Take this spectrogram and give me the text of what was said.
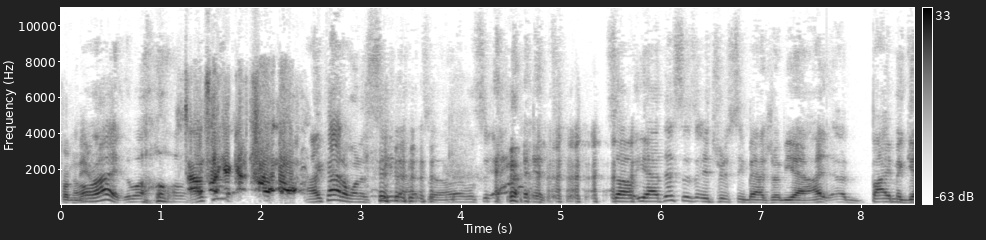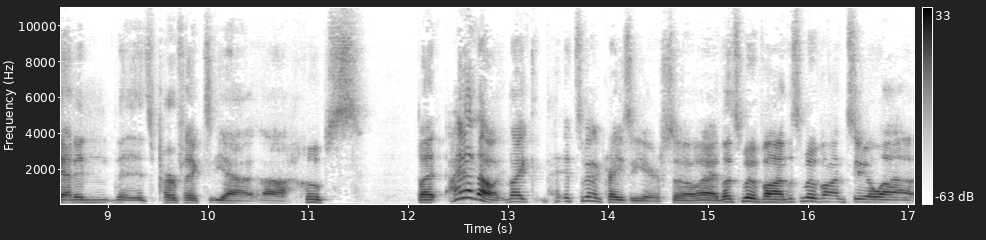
from there. All right. Well, I Sounds like a good promo. I kind of want to see that. So we'll see. so yeah, this is an interesting matchup. Yeah, I, uh, by Mageddon, it's perfect. Yeah, uh, hoops. But I don't know. Like it's been a crazy year. So all right, let's move on. Let's move on to. Uh,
